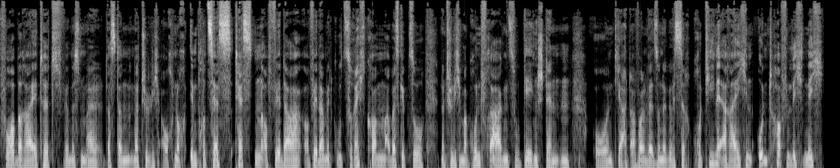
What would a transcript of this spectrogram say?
vorbereitet. Wir müssen mal das dann natürlich auch noch im Prozess testen, ob wir da, ob wir damit gut zurechtkommen. Aber es gibt so natürlich immer Grundfragen zu Gegenständen. Und ja, da wollen wir so eine gewisse Routine erreichen und hoffentlich nicht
